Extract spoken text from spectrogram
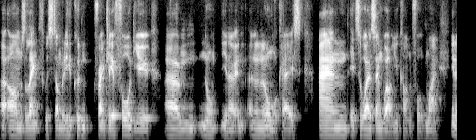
at arm's length with somebody who couldn't frankly afford you um norm, you know in, in a normal case and it's a way of saying well you can't afford my you know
